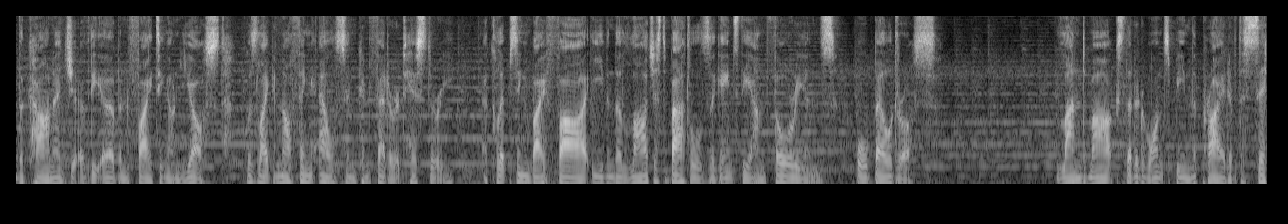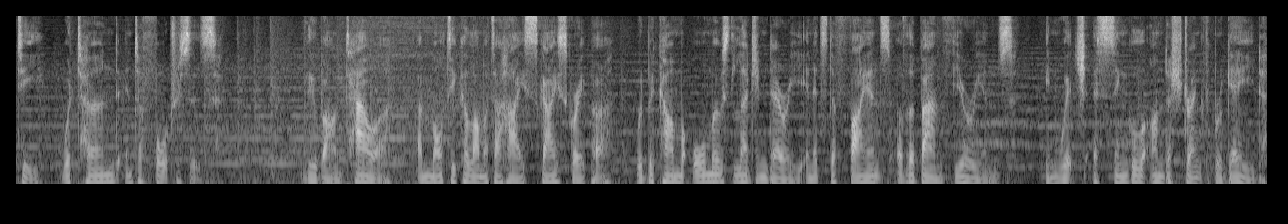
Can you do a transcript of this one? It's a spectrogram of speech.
The carnage of the urban fighting on Yost was like nothing else in Confederate history, eclipsing by far even the largest battles against the Anthorians, or Beldros. Landmarks that had once been the pride of the city were turned into fortresses. Luban Tower, a multi-kilometer high skyscraper, would become almost legendary in its defiance of the Banthurians, in which a single understrength brigade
